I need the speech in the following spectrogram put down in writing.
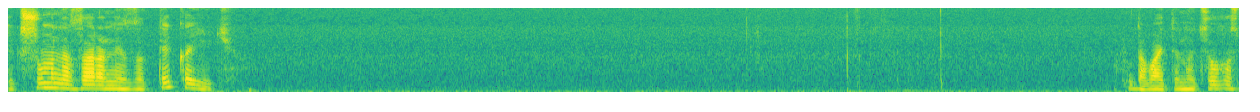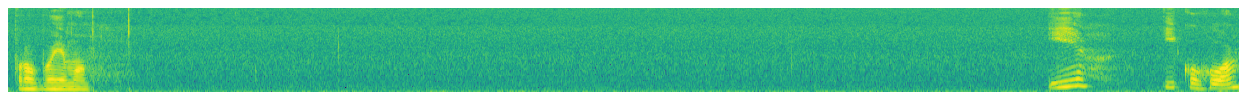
якщо мене зараз не затикають. Давайте на цього спробуємо. І. І кого?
